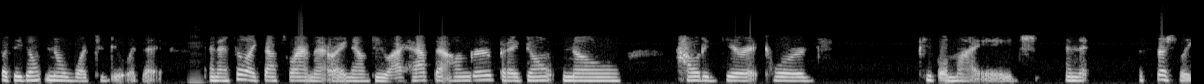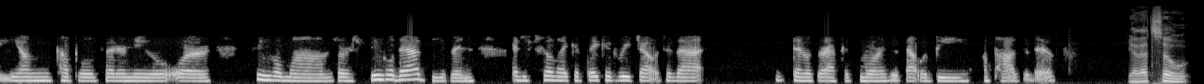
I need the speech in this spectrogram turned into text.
but they don't know what to do with it. Mm. And I feel like that's where I'm at right now too. I have that hunger, but I don't know how to gear it towards people my age and especially young couples that are new or single moms or single dads even. I just feel like if they could reach out to that demographic more that that would be a positive. Yeah, that's so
